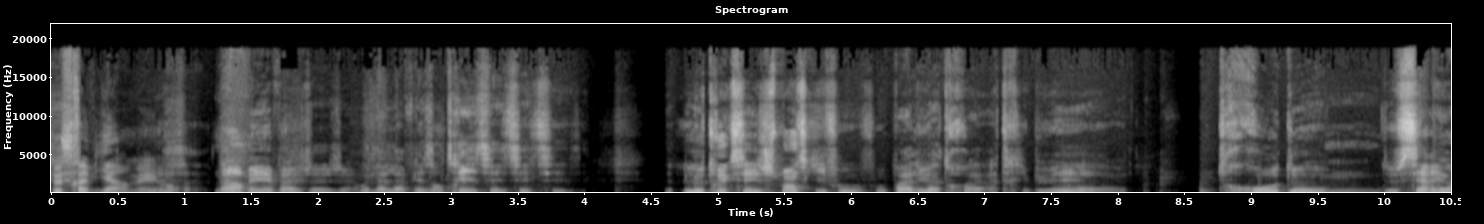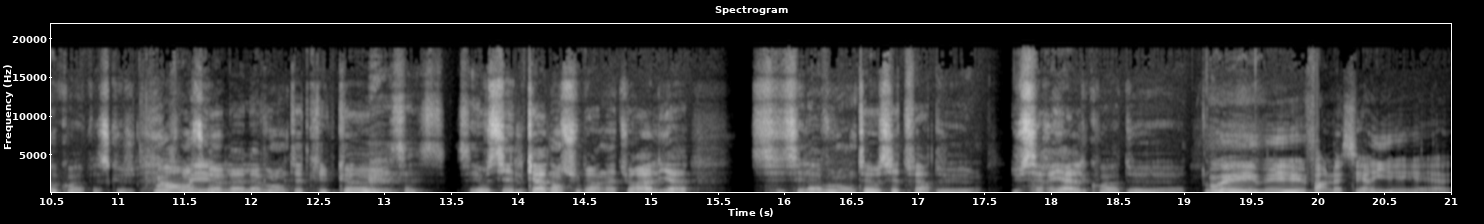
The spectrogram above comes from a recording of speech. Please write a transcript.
ce serait bien, mais bon. Non, mais bah, au-delà de la plaisanterie, c'est le truc, c'est, je pense qu'il faut, faut pas lui attribuer euh, trop de, de, sérieux, quoi, parce que je, pense que la, volonté de Kripke, c'est aussi le cas dans Supernatural. Il y a, c'est la volonté aussi de faire du, du sérial, quoi. De... Oui, mais enfin, la série est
